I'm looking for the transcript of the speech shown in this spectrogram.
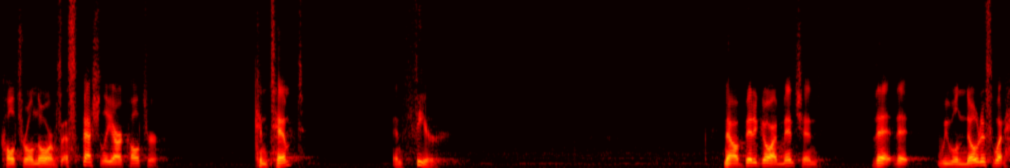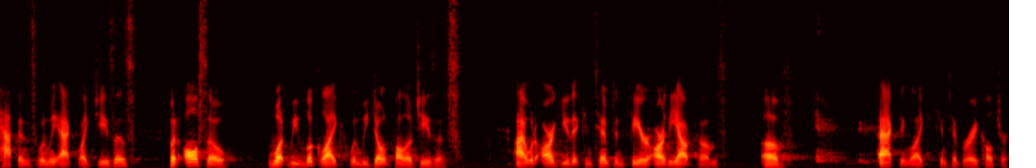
cultural norms, especially our culture. Contempt and fear. Now, a bit ago, I mentioned that, that we will notice what happens when we act like Jesus, but also what we look like when we don't follow Jesus. I would argue that contempt and fear are the outcomes of acting like contemporary culture.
